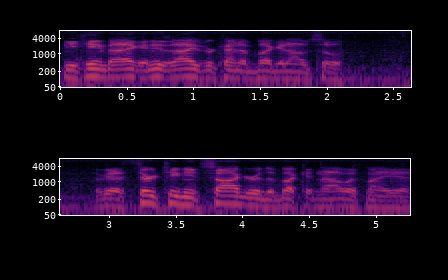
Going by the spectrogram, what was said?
He came back and his eyes were kind of bugging out, so I've got a 13 inch sauger in the bucket now with my uh,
